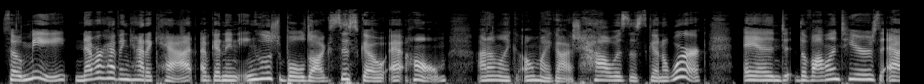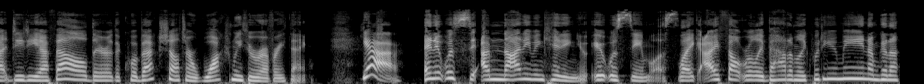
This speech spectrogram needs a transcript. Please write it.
So me, never having had a cat, I've got an English bulldog, Cisco, at home. And I'm like, oh my gosh, how is this going to work? And the volunteers at DDFL, they're the Quebec shelter, walked me through everything. yeah, And it was, I'm not even kidding you. It was seamless. Like I felt really bad. I'm like, what do you mean? I'm going to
